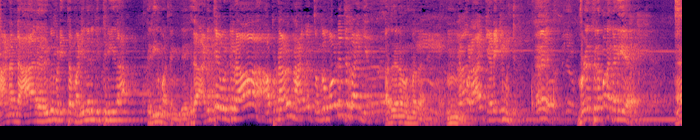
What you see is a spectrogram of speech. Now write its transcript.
ஆனா அந்த ஆறு அறிவு படித்த மனிதனுக்கு தெரியுதா? தெரிய மாட்டேங்குது இதை அடுத்த விட்டுறா அப்படின்னாலும் நாங்க தொங்க போட்டு திருறாங்க அது வேணா உண்மைதான். ம். எப்படா கிடைக்கும் இவ்வளவு சிறப்பான கனிய ஆ?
